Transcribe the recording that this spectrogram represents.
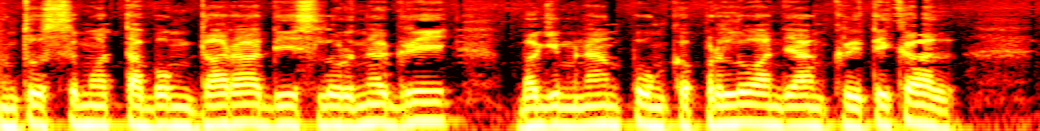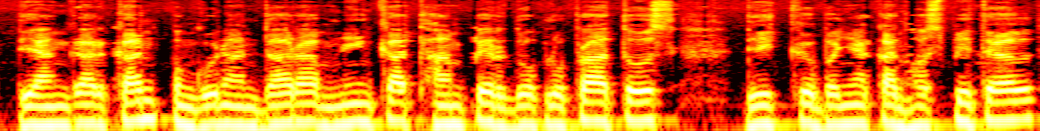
untuk semua tabung darah di seluruh negeri bagi menampung keperluan yang kritikal. Dianggarkan penggunaan darah meningkat hampir 20% di kebanyakan hospital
